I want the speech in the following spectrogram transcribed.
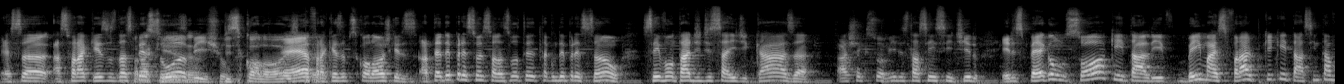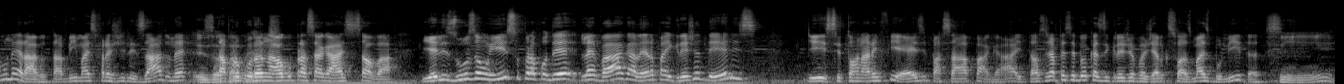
essa, as fraquezas das Fraqueza pessoas, bicho. Psicológica. É, a né? fraqueza psicológica. Eles, até depressão, eles falam, se você tá com depressão, sem vontade de sair de casa, acha que sua vida está sem sentido. Eles pegam só quem tá ali bem mais frágil, porque quem tá assim tá vulnerável, tá bem mais fragilizado, né? Tá Exatamente. procurando algo pra se agarrar e se salvar. E eles usam isso pra poder levar a galera pra igreja deles e se tornarem fiéis e passar a pagar e tal. Você já percebeu que as igrejas evangélicas são as mais bonitas? Sim.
